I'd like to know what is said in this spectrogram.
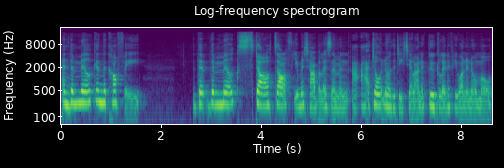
And the milk and the coffee, the, the milk starts off your metabolism. And I, I don't know the detail on it. Google it if you want to know more.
